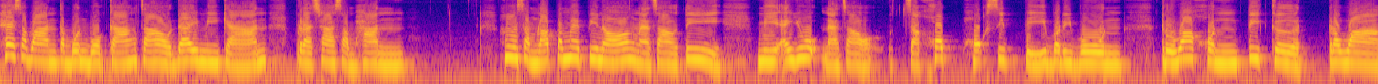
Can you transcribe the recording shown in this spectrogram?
เทศบาลตำบลบัวกลางเจ้าได้มีการประชาสัมพันธ์คือสำหรับพ่อแม่พี่น้องนะเจ้าที่มีอายุนะเจ้าจะครบ 60 ปีบริบูรณ์ หรือว่าคนที่เกิดระหว่าง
